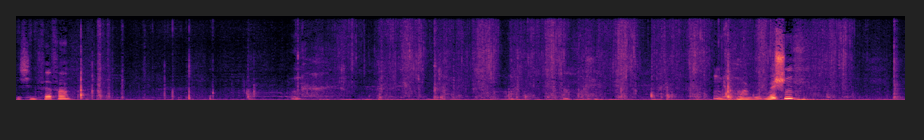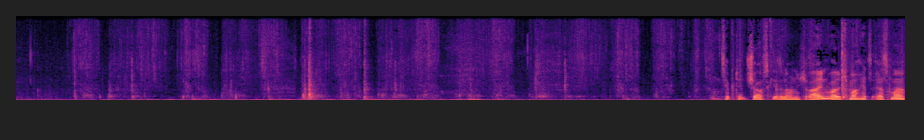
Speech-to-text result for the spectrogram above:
bisschen Pfeffer. Nochmal gut mischen. Ich habe den Schafskäse noch nicht rein, weil ich mache jetzt erstmal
